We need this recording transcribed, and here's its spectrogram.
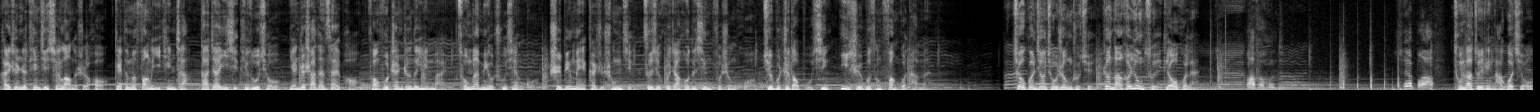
还趁着天气晴朗的时候，给他们放了一天假，大家一起踢足球，沿着沙滩赛跑，仿佛战争的阴霾从来没有出现过。士兵们也开始憧憬自己回家后的幸福生活，却不知道不幸一直不曾放过他们。教官将球扔出去，让男孩用嘴叼回来。从他嘴里拿过球，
